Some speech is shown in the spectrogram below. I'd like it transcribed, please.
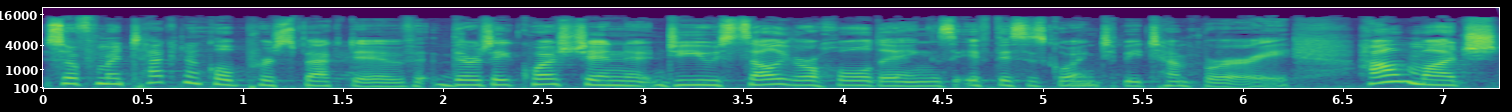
So, from a technical perspective, there's a question do you sell your holdings if this is going to be temporary? How much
